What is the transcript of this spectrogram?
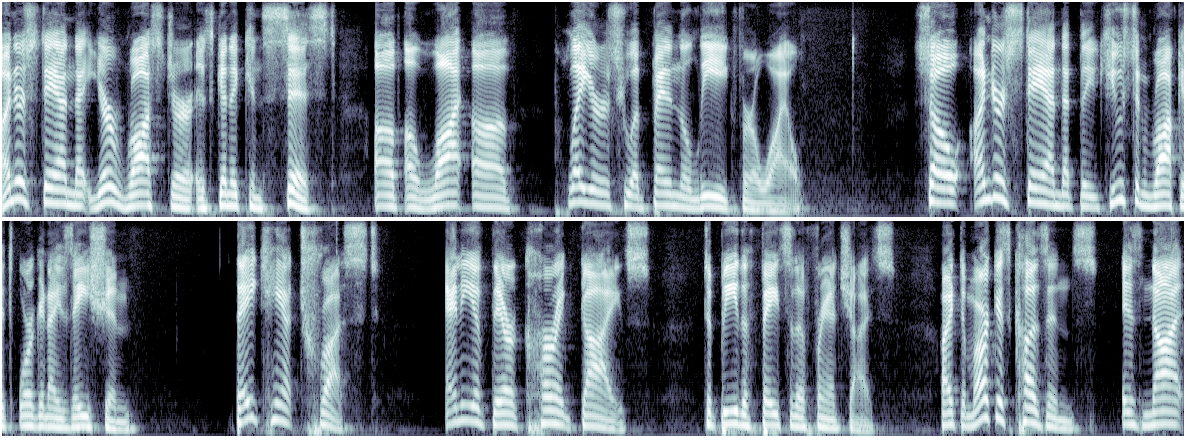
understand that your roster is going to consist of a lot of players who have been in the league for a while. So understand that the Houston Rockets organization they can't trust any of their current guys to be the face of the franchise. All right, DeMarcus Cousins is not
